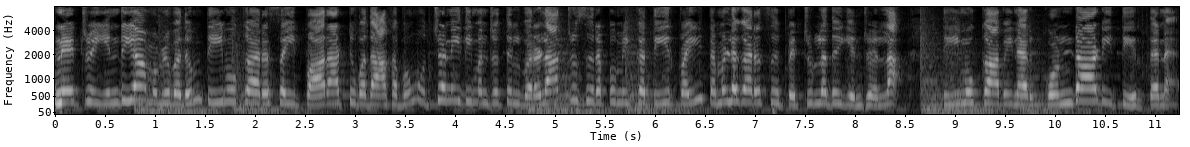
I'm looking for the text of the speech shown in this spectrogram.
நேற்று இந்தியா முழுவதும் திமுக அரசை பாராட்டுவதாகவும் உச்சநீதிமன்றத்தில் வரலாற்று சிறப்புமிக்க தீர்ப்பை தமிழக அரசு பெற்றுள்ளது என்றெல்லாம் திமுகவினர் கொண்டாடி தீர்த்தனர்.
